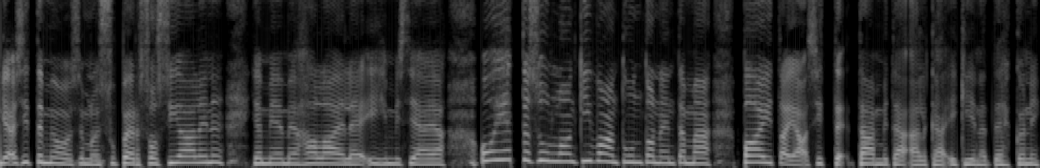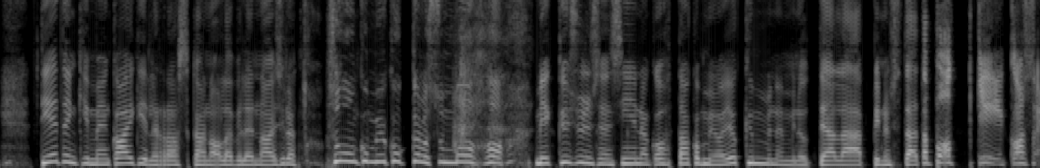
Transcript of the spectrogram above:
ja sitten me on semmoinen supersosiaalinen ja me, me halailee ihmisiä ja oi, että sulla on kivan tuntoinen tämä paita ja sitten tämä mitä älkää ikinä tehkö, niin tietenkin meidän kaikille raskaana oleville naisille, saanko me kokeilla sun maha? Me kysyn sen siinä kohtaa, kun me on jo kymmenen minuuttia läppinyt sitä, että potkiiko se?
